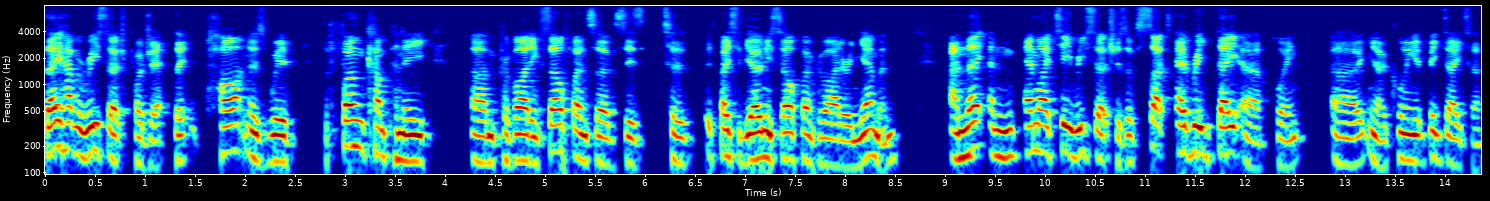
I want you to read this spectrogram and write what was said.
they have a research project that partners with the phone company um, providing cell phone services to, it's basically the only cell phone provider in Yemen. And, they, and MIT researchers have sucked every data point, uh, you know, calling it big data,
